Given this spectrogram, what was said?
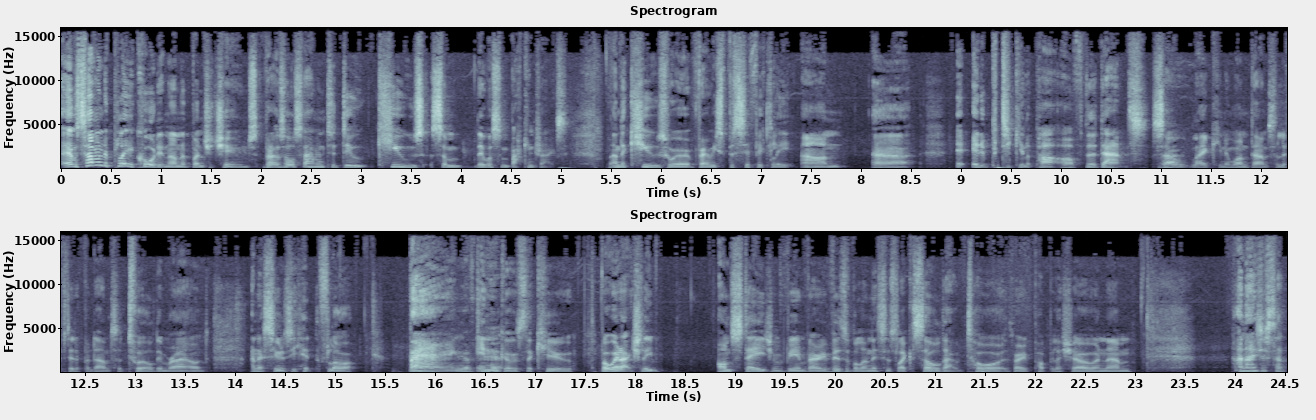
I was having to play accordion on a bunch of tunes, but I was also having to do cues. Some there were some backing tracks, and the cues were very specifically on uh, in a particular part of the dance. So, Right. like you know, one dancer lifted up a dancer, twirled him round, and as soon as he hit the floor, bang, You have to in hit. goes the cue. But we're actually on stage and being very visible, and this is like a sold out tour. It's a very popular show, and um, and I just had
